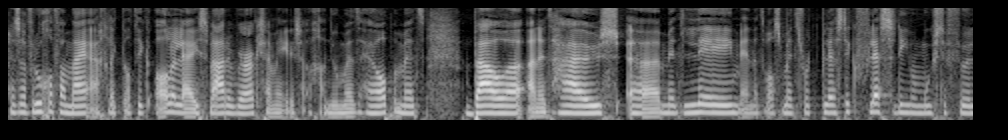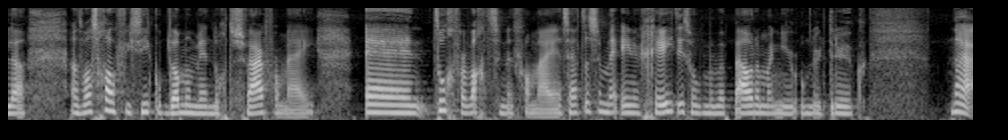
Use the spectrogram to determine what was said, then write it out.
En ze vroegen van mij eigenlijk dat ik allerlei zware werkzaamheden zou gaan doen. Met helpen met bouwen aan het huis, uh, met leem. En het was met soort plastic flessen die we moesten vullen. En het was gewoon fysiek op dat moment nog te zwaar voor mij. En toch verwachten ze het van mij. En zetten ze me energetisch op een bepaalde manier onder druk. Nou ja,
